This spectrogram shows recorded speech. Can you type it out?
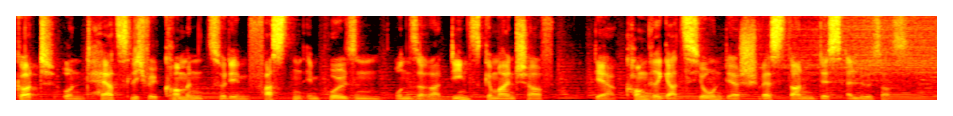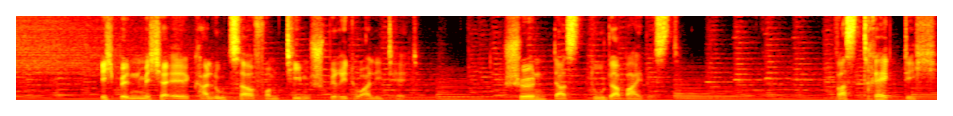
Gott und herzlich willkommen zu den Fastenimpulsen unserer Dienstgemeinschaft der Kongregation der Schwestern des Erlösers. Ich bin Michael Kaluza vom Team Spiritualität. Schön, dass du dabei bist. Was trägt dich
